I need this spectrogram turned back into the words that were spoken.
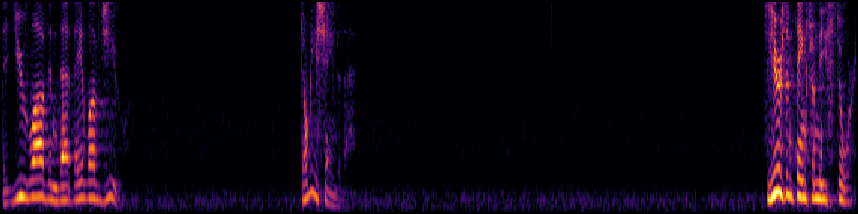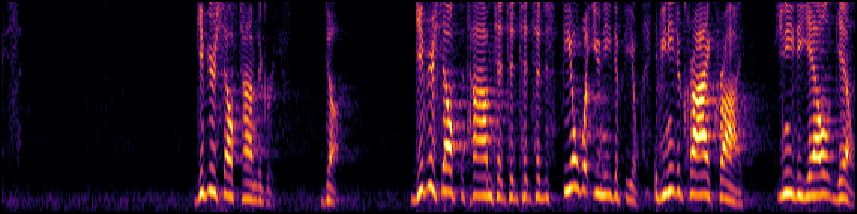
that you loved and that they loved you. Don't be ashamed of that. So here's some things from these stories. Give yourself time to grieve. Duh. Give yourself the time to, to, to, to, just feel what you need to feel. If you need to cry, cry. If you need to yell, yell.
